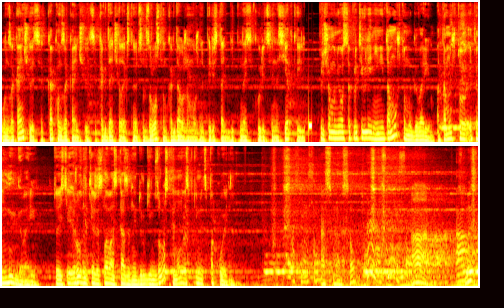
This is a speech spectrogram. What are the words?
он заканчивается, как он заканчивается, когда человек становится взрослым, когда уже можно перестать быть курицей на сеткой. Причем у него сопротивление не тому, что мы говорим, а тому, что это мы говорим. То есть ровно те же слова, сказанные другим взрослым, он воспримет спокойно. А смысл? А, смысл. А, смысл?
